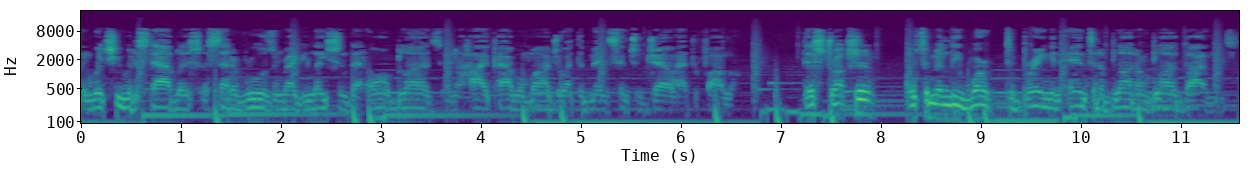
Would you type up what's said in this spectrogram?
in which he would establish a set of rules and regulations that all bloods in a high power module at the men's central jail had to follow. This structure ultimately worked to bring an end to the blood on blood violence.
